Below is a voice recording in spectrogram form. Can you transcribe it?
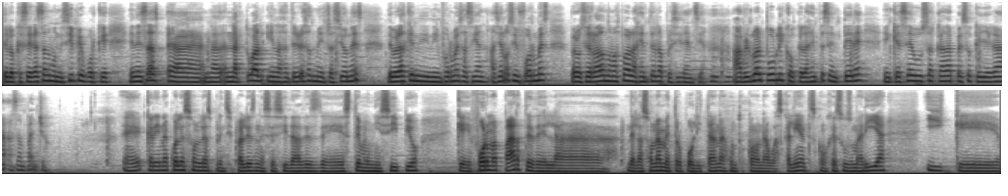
de lo que se gasta en el municipio, porque en esas, eh, en, la, actual y en las anteriores administraciones, de verdad que ni, informes hacían, hacían los informes, pero cerrados nomás para la gente de la presidencia. Abrirlo al público, que la gente se entere en qué se usa cada peso que llega a San Pancho. Eh, Karina, ¿cuáles son las principales necesidades de este municipio que forma parte de la, de la zona metropolitana junto con Aguascalientes, con Jesús María? Y que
